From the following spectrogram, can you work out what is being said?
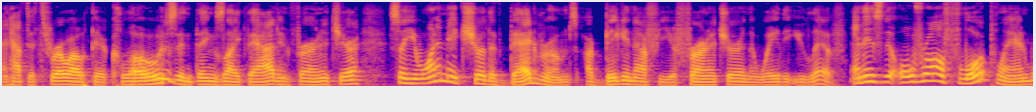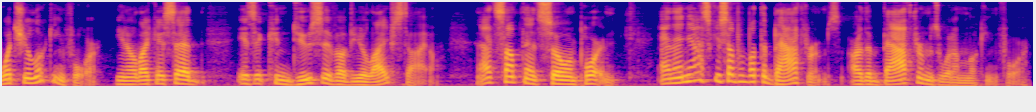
and have to throw out their clothes and things like that and furniture. So you want to make sure the bedrooms are big enough for your furniture and the way that you live. And is the overall floor plan what you're looking for? You know, like I said, is it conducive of your lifestyle? That's something that's so important. And then you ask yourself about the bathrooms. Are the bathrooms what I'm looking for?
